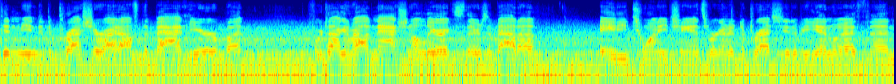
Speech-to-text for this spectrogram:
Didn't mean to depress you right off the bat here, but if we're talking about national lyrics, there's about a 80 20 chance we're going to depress you to begin with, and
